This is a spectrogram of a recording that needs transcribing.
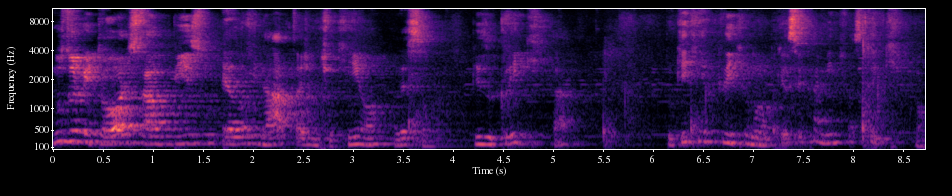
Nos dormitórios, tá? O piso é laminado, tá, gente? Aqui, ó, olha só. Piso clique, tá? Por que, que é clique o nome? Porque você caminha e faz clique. Ó.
